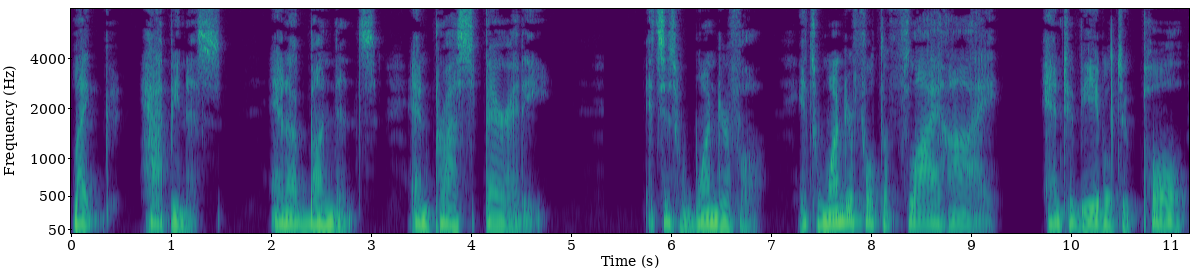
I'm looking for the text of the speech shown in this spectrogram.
like happiness and abundance and prosperity. It's just wonderful. It's wonderful to fly high and to be able to pull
